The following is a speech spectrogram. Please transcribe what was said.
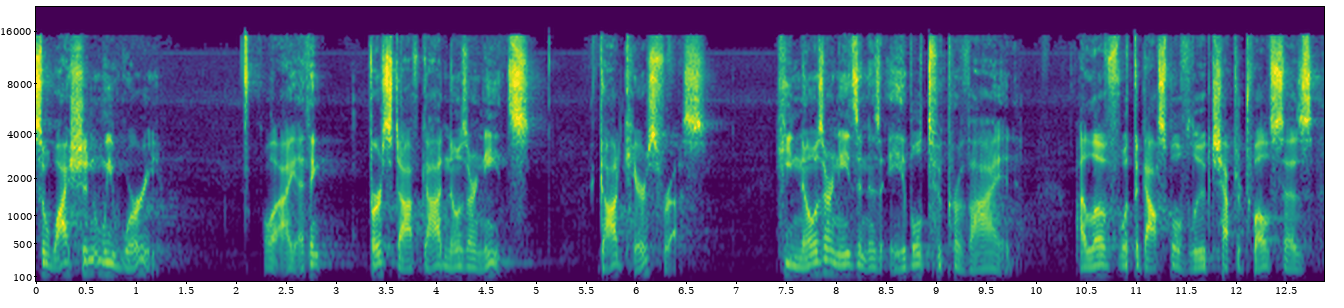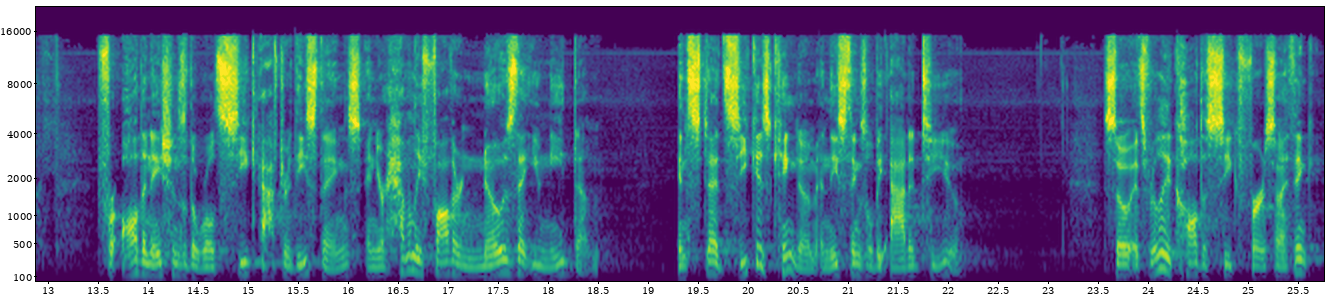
So, why shouldn't we worry? Well, I, I think first off, God knows our needs, God cares for us. He knows our needs and is able to provide. I love what the Gospel of Luke, chapter 12, says For all the nations of the world seek after these things, and your heavenly Father knows that you need them. Instead, seek his kingdom, and these things will be added to you. So it's really a call to seek first. And I think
